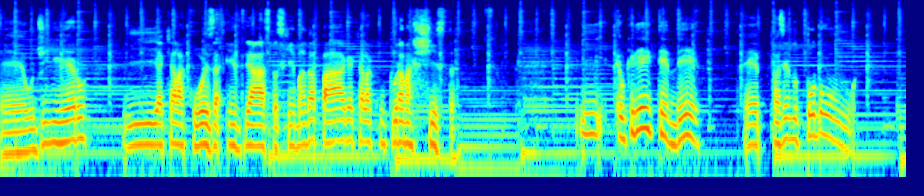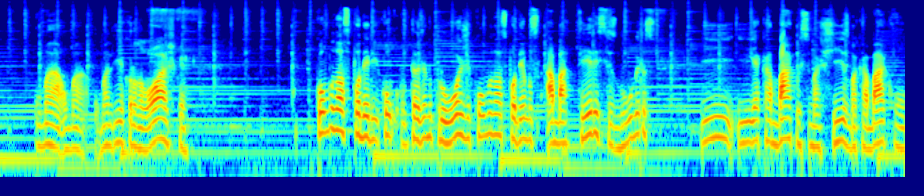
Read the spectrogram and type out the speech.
é, o dinheiro e aquela coisa, entre aspas, quem manda paga, aquela cultura machista. E eu queria entender, é, fazendo todo um, uma, uma, uma linha cronológica, como nós poderíamos, trazendo para o hoje, como nós podemos abater esses números e, e acabar com esse machismo, acabar com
